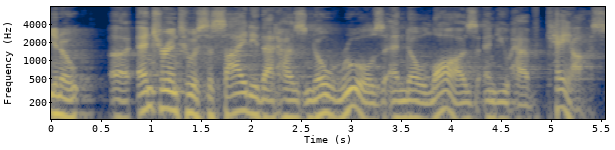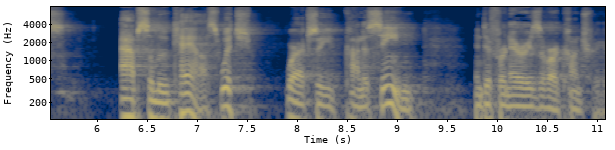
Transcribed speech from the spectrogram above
You know, uh, enter into a society that has no rules and no laws, and you have chaos, absolute chaos, which we're actually kind of seeing in different areas of our country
